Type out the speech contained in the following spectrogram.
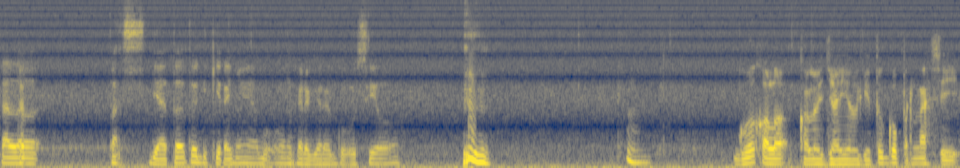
kalau pas jatuh tuh dikiranya bohong gara-gara gue usil. Gue kalau kalau jahil gitu gue pernah sih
